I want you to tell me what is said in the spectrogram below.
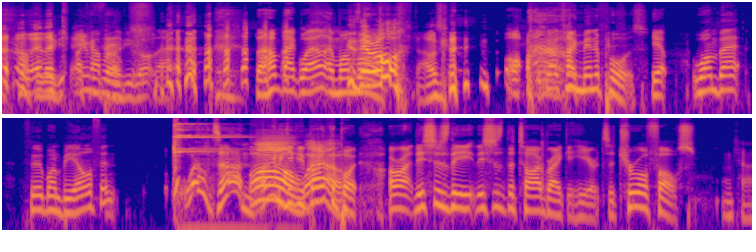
I don't know where that believe you- I came can't from. believe you got that. The humpback whale and one Because more. they're all. I was gonna. Oh, Go through menopause. Yep. Wombat. Third one be elephant. Well done. I'm going to give you both wow. the point. All right, this is the this is the tiebreaker here. It's a true or false. Okay.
